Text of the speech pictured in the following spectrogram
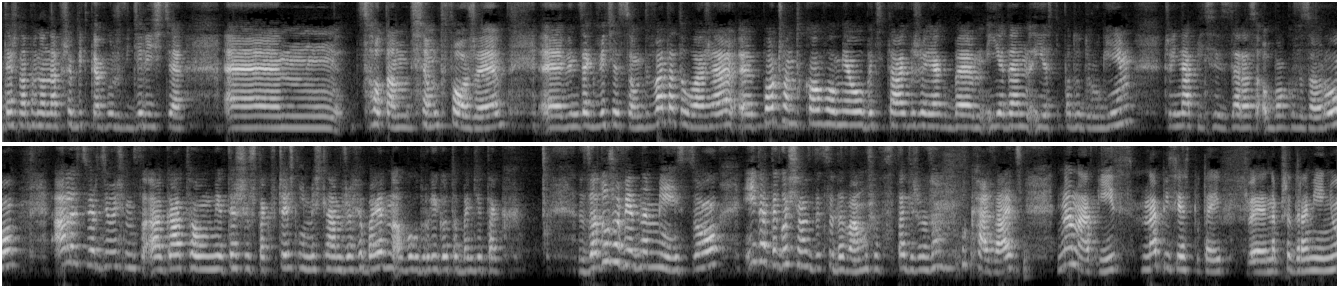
Też na pewno na przebitkach już widzieliście, co tam się tworzy. E, więc jak wiecie, są dwa tatuaże. E, początkowo miało być tak, że jakby jeden jest pod drugim, czyli napis jest zaraz obok wzoru, ale stwierdziłyśmy z Agatą, mnie też już tak wcześniej myślałam, że chyba jeden obok drugiego to będzie tak za dużo w jednym miejscu i dlatego się zdecydowałam, muszę wstać, żeby Wam pokazać, na napis. Napis jest tutaj w, na przedramieniu,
